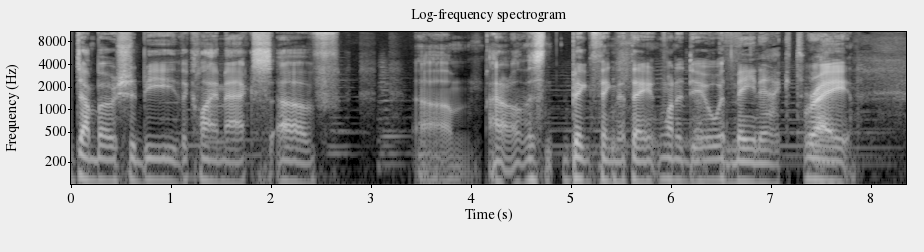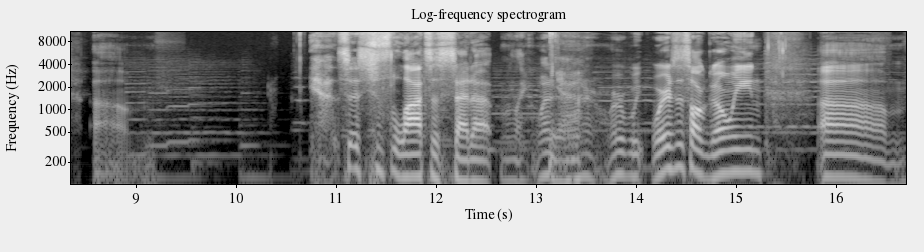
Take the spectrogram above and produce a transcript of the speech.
Dumbo should be the climax of um I don't know this big thing that they want to do The with main act. right. Um yeah so it's just lots of setup. I'm like what Yeah. where, where we where is this all going? Um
